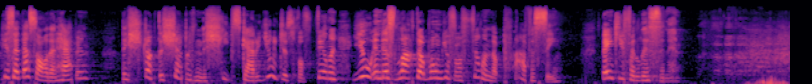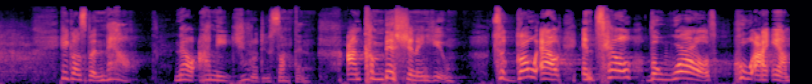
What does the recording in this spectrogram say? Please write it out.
He said that's all that happened. They struck the shepherd and the sheep scattered. You're just fulfilling, you in this locked up room, you're fulfilling the prophecy. Thank you for listening. He goes, but now, now I need you to do something. I'm commissioning you to go out and tell the world who I am.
